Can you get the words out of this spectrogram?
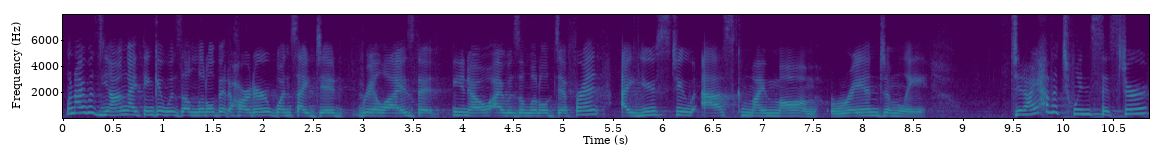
when I was young, I think it was a little bit harder once I did realize that, you know, I was a little different. I used to ask my mom randomly, did I have a twin sister?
